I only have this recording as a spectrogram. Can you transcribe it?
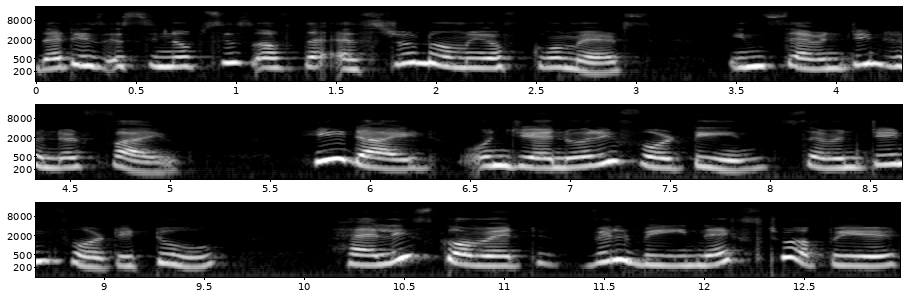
that is a synopsis of the astronomy of comets in 1705. He died on January 14, 1742. Halley's comet will be next to appear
